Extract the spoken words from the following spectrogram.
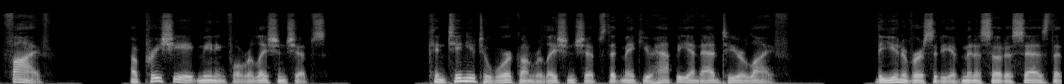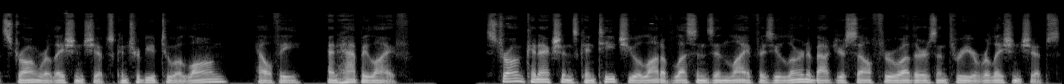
5. Appreciate meaningful relationships. Continue to work on relationships that make you happy and add to your life. The University of Minnesota says that strong relationships contribute to a long, healthy, and happy life. Strong connections can teach you a lot of lessons in life as you learn about yourself through others and through your relationships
